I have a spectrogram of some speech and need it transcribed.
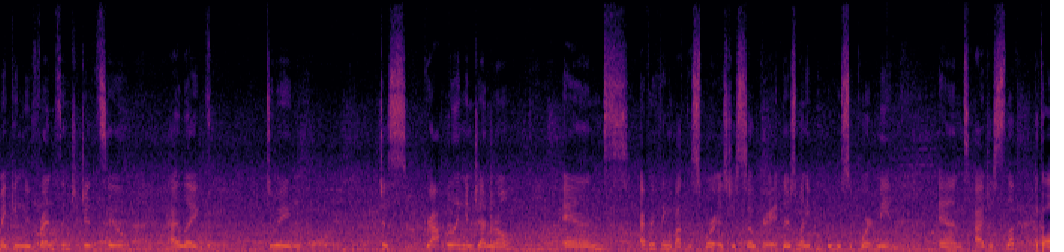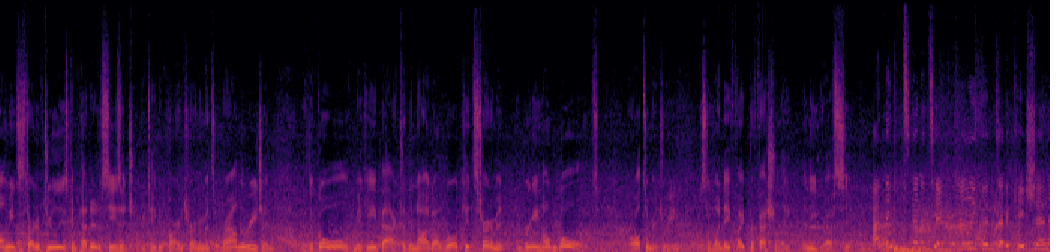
making new friends in jiu-jitsu. I like doing just grappling in general. Everything about the sport is just so great. There's many people who support me and I just love it. The fall means the start of Julia's competitive season. She'll be taking part in tournaments around the region with the goal of making it back to the NAGA World Kids Tournament and bringing home gold. Her ultimate dream is to one day fight professionally in the UFC. I think it's going to take really good dedication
